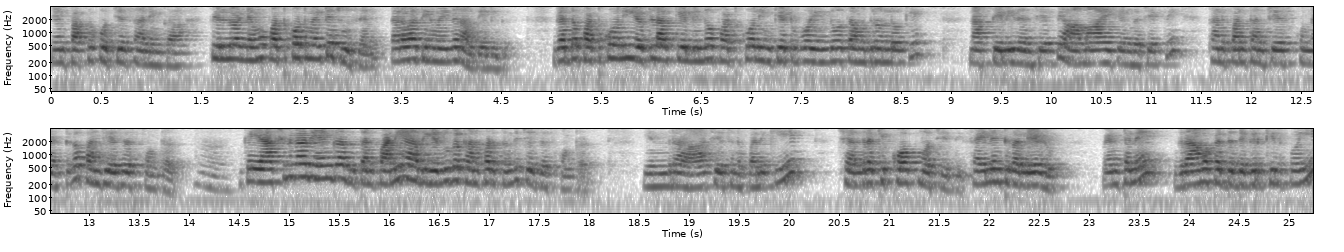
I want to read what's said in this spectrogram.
నేను పక్కకు వచ్చేసాను ఇంకా. పిల్లోడినేమో పట్టుకోవటం అయితే చూశాను. తర్వాత ఏమైందో నాకు తెలీదు. గద్ద పట్టుకొని ఎటు లాక్కెళ్ళిందో పట్టుకొని ఇంకెటు పోయిందో సముద్రంలోకి నాకు తెలియదు అని చెప్పి అమాయకంగా చెప్పి తన పని తను చేసుకున్నట్టుగా పని చేసేసుకుంటాడు. ఇంకా యాక్షన్ కాదు ఏం కాదు తన పని అది ఎదురుగా కనపడుతుంది చేసేసుకుంటాడు. ఇంద్ర చేసిన పనికి చంద్రకి కోపం వచ్చింది. సైలెంట్గా లేడు. వెంటనే గ్రామ పెద్ద దగ్గరికి వెళ్ళిపోయి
